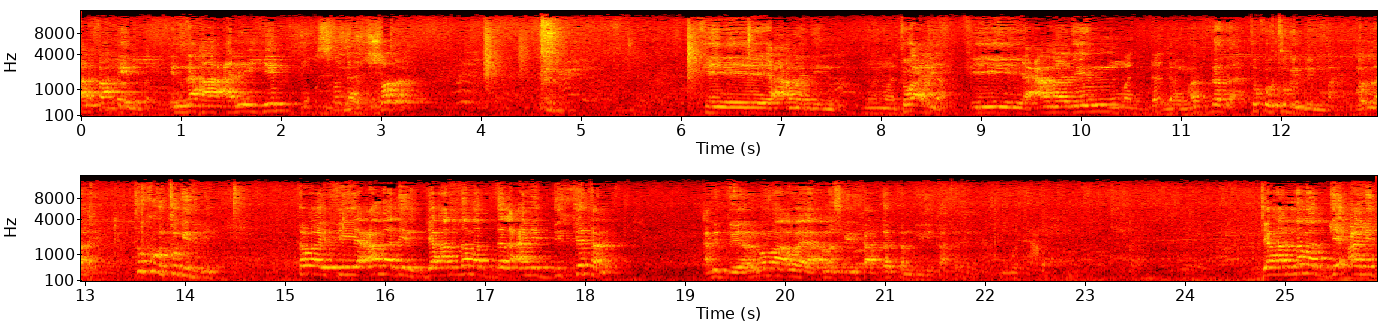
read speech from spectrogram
الفهم إنها عليهم مقصدة. مقصدة في عمد. توعدي في عمد ممددة. ممددة. تكون تجد بالماء والله. تكون تجد به توي في عمد جهنم الدل عمد دتتن عمد يا رب ما هو أمس كذي كاتتن بيه كاتتن جهنم الدي عمد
